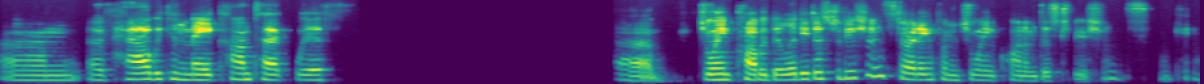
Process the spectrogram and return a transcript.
um, of how we can make contact with uh, joint probability distributions starting from joint quantum distributions. Okay.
